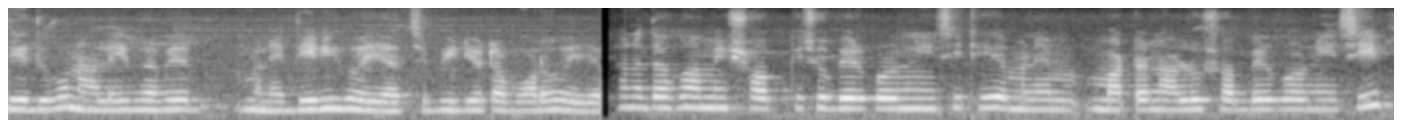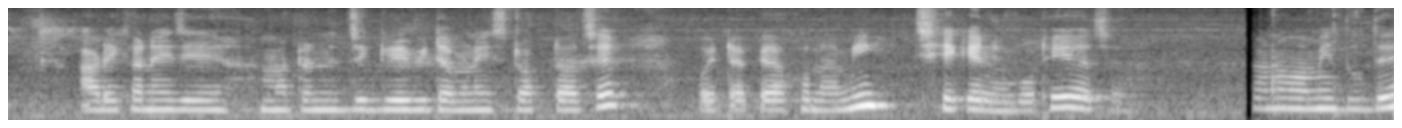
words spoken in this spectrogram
দিয়ে দেবো, নাহলে এইভাবে মানে দেরি হয়ে যাচ্ছে, ভিডিওটা বড় হয়ে যাবে। এখানে দেখো আমি সব কিছু বের করে নিয়েছি, ঠিক মানে মাটন আলু সব বের করে নিয়েছি। আর এখানে যে মাটনের যে গ্রেভিটা মানে স্টকটা আছে, ওইটাকে এখন আমি ছেঁকে নেব, ঠিক আছে? কেন আমি দুধে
